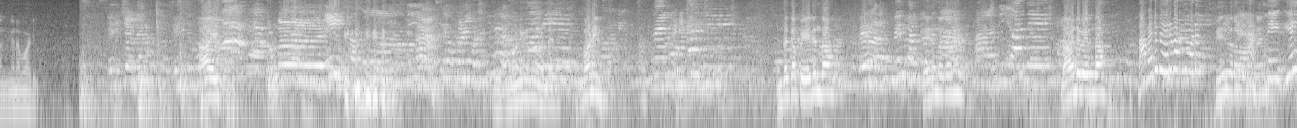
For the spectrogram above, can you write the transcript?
അംഗനവാടി. ഹായ് ഗുഡ് മോർണിംഗ് ഒന്നും വേണ്ടേ ഗുഡ് മോർണിംഗ് എന്തൊക്കെ പേരെന്താ? പേരെന്തൊക്കെ? മാവന്റെ പേരെന്താ? മാമന്റെ പേര് പറഞ്ഞോട് പേര് മാവന്റെ നിഖിൽ.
